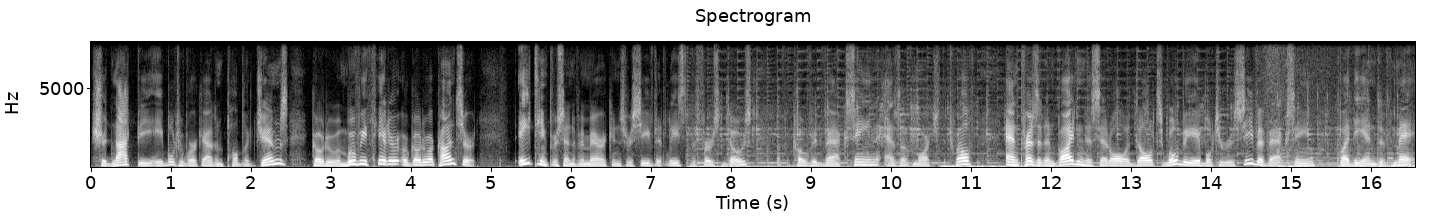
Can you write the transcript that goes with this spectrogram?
should not be able to work out in public gyms, go to a movie theater, or go to a concert. 18% of Americans received at least the first dose of the COVID vaccine as of March the 12th, and President Biden has said all adults will be able to receive a vaccine by the end of May.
